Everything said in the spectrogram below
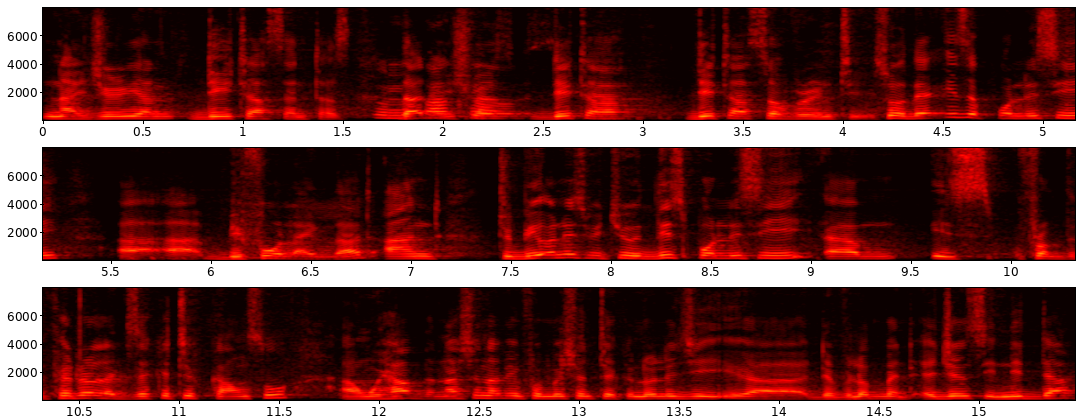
Nigerian data centers. So that ensures data data sovereignty. So there is a policy uh, uh, before like that. And to be honest with you, this policy um, is from the Federal Executive Council, and we have the National Information Technology uh, Development Agency, NITDA,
